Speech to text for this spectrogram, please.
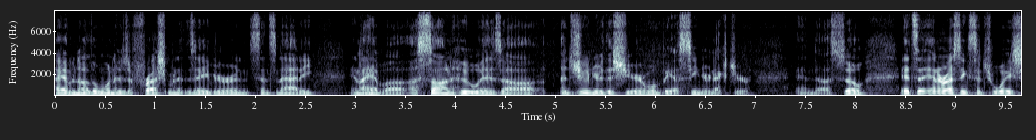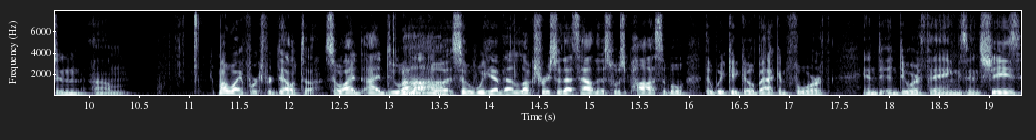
I have another one who's a freshman at Xavier in Cincinnati, and I have a, a son who is uh, a junior this year and will be a senior next year. And uh, so it's an interesting situation. Um, my wife works for Delta, so I, I do a Ah. lot. So we have that luxury. So that's how this was possible that we could go back and forth and, and do our things. And she's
